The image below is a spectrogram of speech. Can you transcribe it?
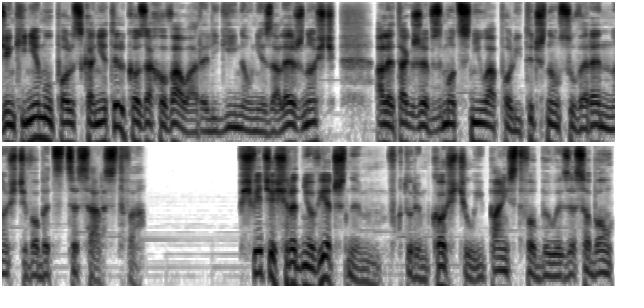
Dzięki niemu Polska nie tylko zachowała religijną niezależność, ale także wzmocniła polityczną suwerenność wobec cesarstwa. W świecie średniowiecznym, w którym Kościół i państwo były ze sobą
